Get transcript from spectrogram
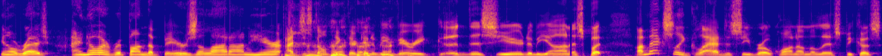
you know, Reg, I know I rip on the Bears a lot on here. I just don't think they're going to be very good this year, to be honest. But I'm actually glad to see Roquan on the list because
